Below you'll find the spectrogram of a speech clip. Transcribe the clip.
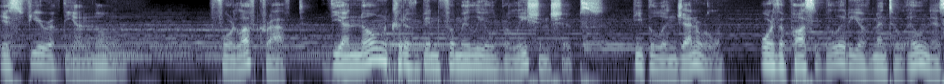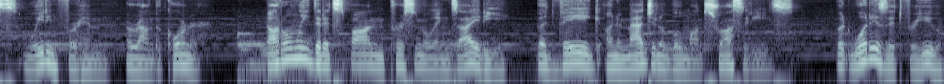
is fear of the unknown. For Lovecraft, the unknown could have been familial relationships, people in general, or the possibility of mental illness waiting for him around the corner. Not only did it spawn personal anxiety, but vague, unimaginable monstrosities. But what is it for you?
